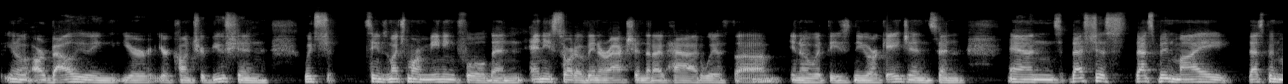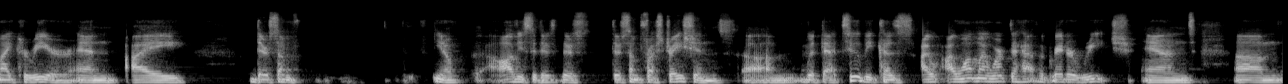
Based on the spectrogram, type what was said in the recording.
you know are valuing your your contribution which seems much more meaningful than any sort of interaction that I've had with um, you know with these New York agents. And and that's just that's been my that's been my career. And I there's some you know obviously there's there's there's some frustrations um, with that too because I, I want my work to have a greater reach and um,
